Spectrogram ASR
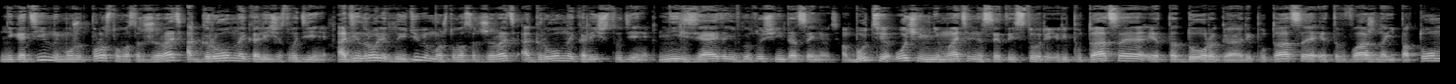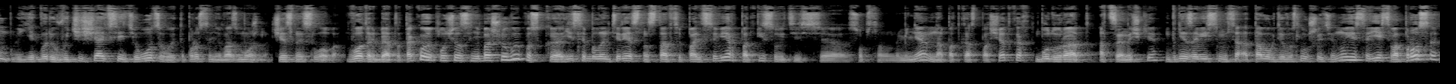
негативный может просто у вас отжирать огромное количество денег. Один ролик на YouTube может у вас отжирать огромное количество денег. Нельзя это ни в коем случае недооценивать. Будьте очень внимательны с этой историей. Репутация – это дорого. Репутация репутация это важно. И потом, я говорю, вычищать все эти отзывы это просто невозможно. Честное слово. Вот, ребята, такой получился небольшой выпуск. Если было интересно, ставьте пальцы вверх, подписывайтесь, э, собственно, на меня, на подкаст-площадках. Буду рад оценочке, вне зависимости от того, где вы слушаете. Ну, если есть вопросы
